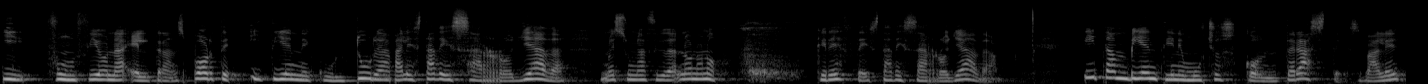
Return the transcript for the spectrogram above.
y funciona el transporte y tiene cultura, ¿vale? Está desarrollada. No es una ciudad, no, no, no. Crece, está desarrollada. y también tiene muchos contrastes, ¿vale?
